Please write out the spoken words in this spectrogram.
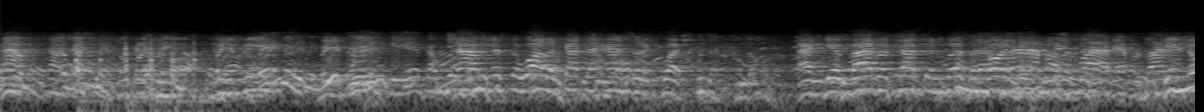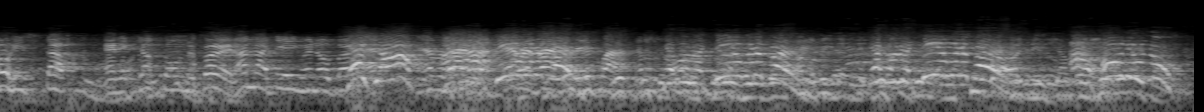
Now, just a minute. No anymore. Will you please? Will you please? Now, Mr. Wallace got to answer the question. And give Bible chapter and verse according to the everybody. He know he stopped and he jumped on the bird. I'm not dealing with no bird. Yes, you are. You're deal with a bird. You're gonna deal with a bird. You're gonna deal with a bird. I'll hold your nose.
